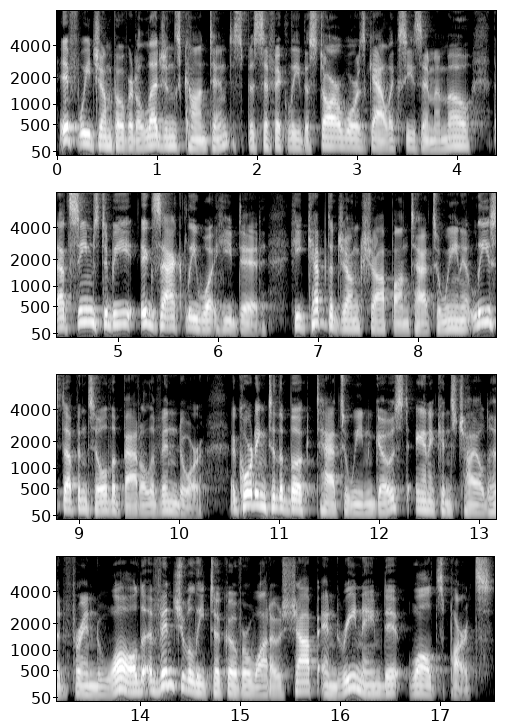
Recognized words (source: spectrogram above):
If we jump over to Legends content, specifically the Star Wars Galaxies MMO, that seems to be exactly what he did. He kept a junk shop on Tatooine at least up until the Battle of Endor. According to the book Tatooine Ghost, Anakin's childhood friend Wald eventually took over Watto's shop and renamed it Wald's Parts.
